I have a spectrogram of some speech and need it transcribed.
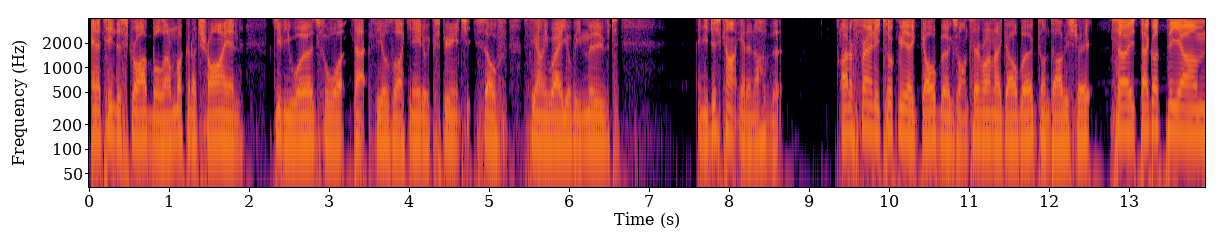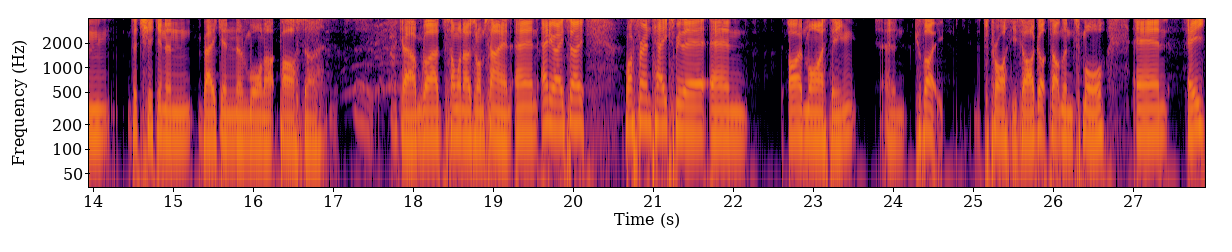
And it's indescribable. And I'm not going to try and give you words for what that feels like. You need to experience it yourself. It's the only way you'll be moved. And you just can't get enough of it. I had a friend who took me to Goldberg's once. Everyone know Goldberg's on Derby Street. So they got the um, the chicken and bacon and walnut pasta. Okay, I'm glad someone knows what I'm saying. And anyway, so my friend takes me there, and I had my thing, and because I it's pricey, so I got something small, and he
